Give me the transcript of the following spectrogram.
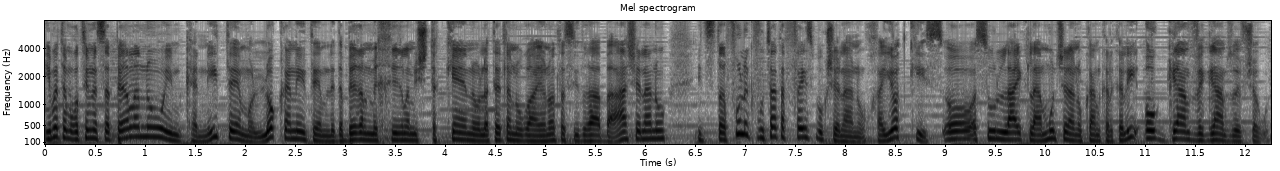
אם אתם רוצים לספר לנו אם קניתם או לא קניתם, לדבר על מחיר למשתכן או לתת לנו רעיונות לסדרה הבאה שלנו, הצטרפו לקבוצת הפייסבוק שלנו, חיות כיס, או עשו לייק לעמוד שלנו כאן כלכלי, או גם וגם זו אפשרות.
